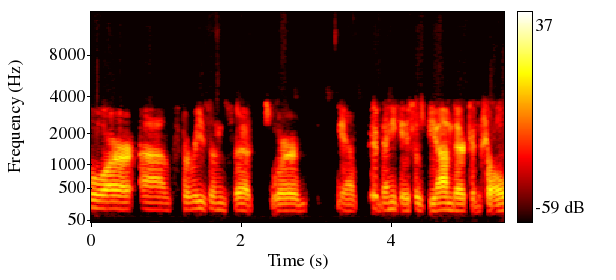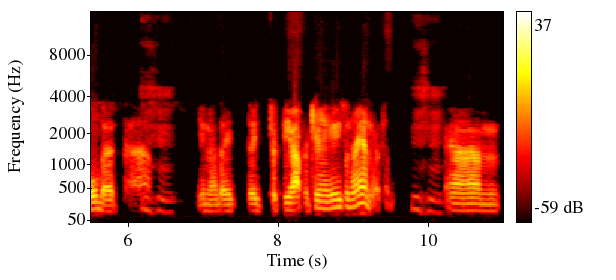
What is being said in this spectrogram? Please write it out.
for um, for reasons that were, you know, in many cases beyond their control, but um, you know, they they took the opportunities and ran with them. Mm-hmm. Um,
